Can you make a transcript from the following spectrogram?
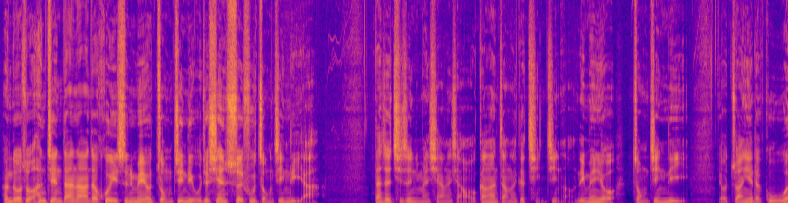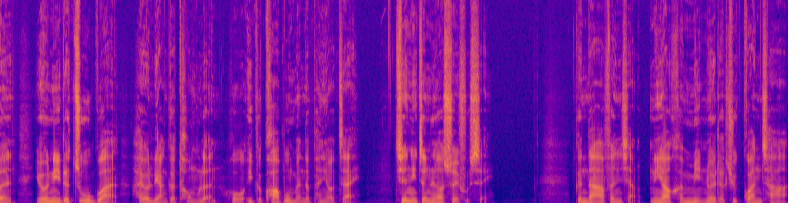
很多人说很简单啊，在会议室里面有总经理，我就先说服总经理啊。但是其实你们想一想，我刚刚讲那个情境哦，里面有总经理，有专业的顾问，有你的主管，还有两个同仁或一个跨部门的朋友在。其实你真的要说服谁？跟大家分享，你要很敏锐的去观察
